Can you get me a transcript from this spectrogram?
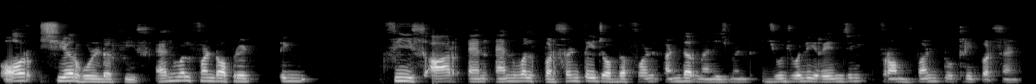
or shareholder fees. Annual fund operating fees are an annual percentage of the fund under management, usually ranging from 1 to 3%.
